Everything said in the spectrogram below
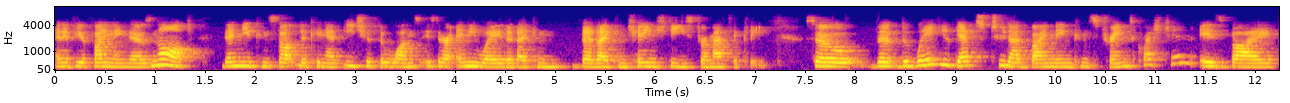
And if you're finding there's not, then you can start looking at each of the ones. Is there any way that I can that I can change these dramatically? So the, the way you get to that binding constraint question is by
